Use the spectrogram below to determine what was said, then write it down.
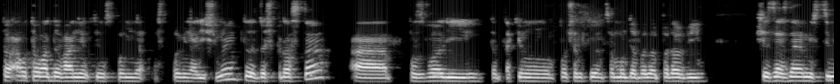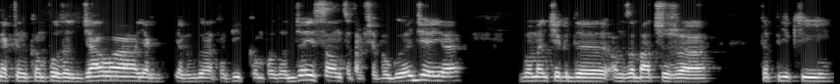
to autoładowanie, o którym wspominaliśmy. To jest dość proste, a pozwoli to takiemu początkującemu deweloperowi się zaznajomić z tym, jak ten kompozyt działa, jak, jak wygląda ten plik kompozyt JSON, co tam się w ogóle dzieje. W momencie, gdy on zobaczy, że te pliki,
